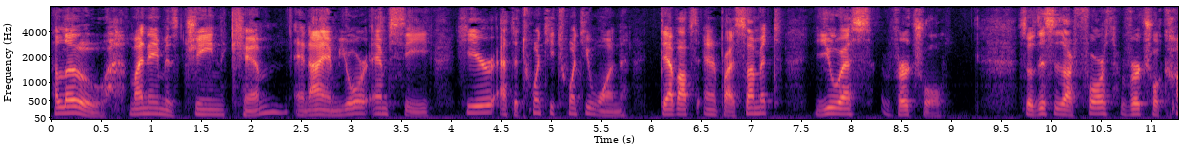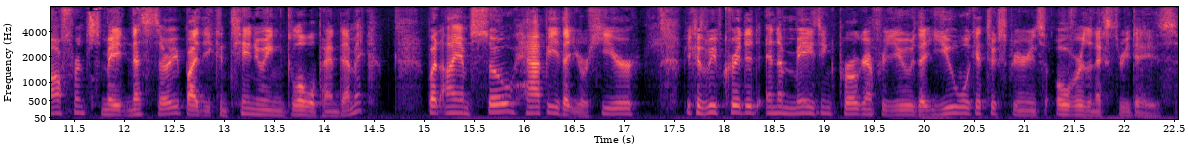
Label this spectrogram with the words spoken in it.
Hello, my name is Gene Kim, and I am your MC here at the 2021 DevOps Enterprise Summit US Virtual. So, this is our fourth virtual conference made necessary by the continuing global pandemic. But I am so happy that you're here because we've created an amazing program for you that you will get to experience over the next three days.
